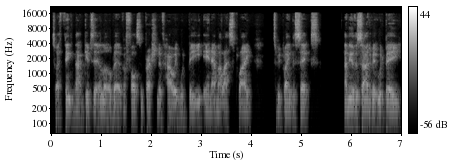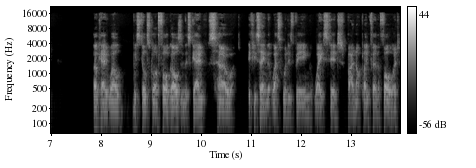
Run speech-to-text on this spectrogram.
So I think that gives it a little bit of a false impression of how it would be in MLS play to be playing the six. And the other side of it would be, okay, well, we still scored four goals in this game. So if you're saying that Westwood is being wasted by not playing further forward,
